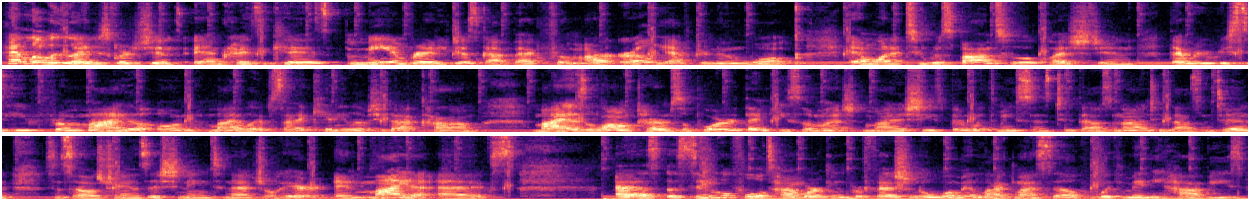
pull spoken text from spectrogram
Hey lovely ladies, gorgeous and crazy kids. Me and Brandy just got back from our early afternoon walk and wanted to respond to a question that we received from Maya on my website, KandeeLovesYa.com. Maya is a long-term supporter. Thank you so much, Maya. She's been with me since 2009, 2010, since I was transitioning to natural hair. And Maya asks, as a single full-time working professional woman like myself with many hobbies,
